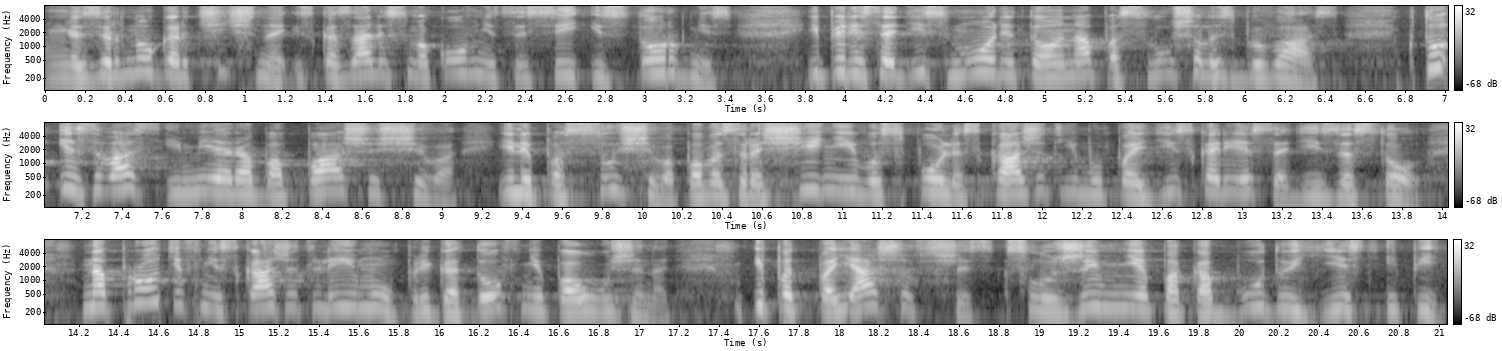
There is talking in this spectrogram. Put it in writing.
зерно горчичное и сказали смоковнице сей, исторгнись и пересадись в море, то она послушалась бы вас. Кто из вас, имея раба пашущего или пасущего, по возвращении его с поля, скажет ему, пойди скорее, садись за стол? Напротив, не скажет ли ему, приготовь мне поужинать, и подпояшившись, служи мне, пока буду есть и пить.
